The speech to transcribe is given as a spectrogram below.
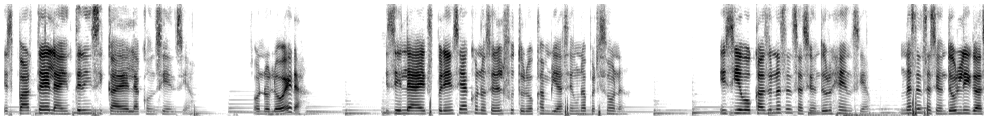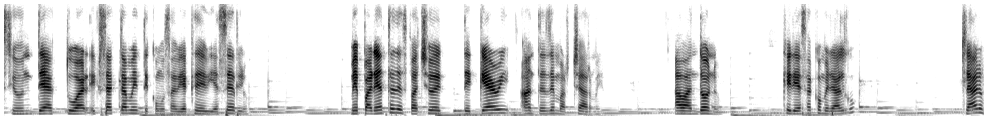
es parte de la intrínseca de la conciencia, o no lo era. Y si la experiencia de conocer el futuro cambiase a una persona, y si evocase una sensación de urgencia, una sensación de obligación de actuar exactamente como sabía que debía hacerlo. Me paré ante el despacho de, Gary antes de marcharme. Abandono. ¿Querías comer algo? Claro,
